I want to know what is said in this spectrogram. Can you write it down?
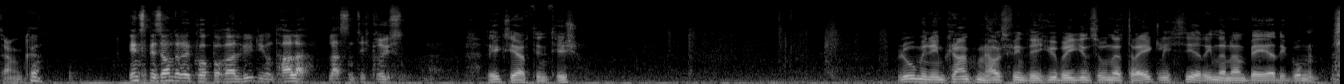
Danke. Insbesondere Korporal Lüdi und Haller lassen dich grüßen. Leg sie auf den Tisch. Blumen im Krankenhaus finde ich übrigens unerträglich. Sie erinnern an Beerdigungen.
